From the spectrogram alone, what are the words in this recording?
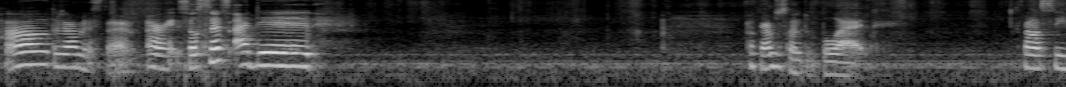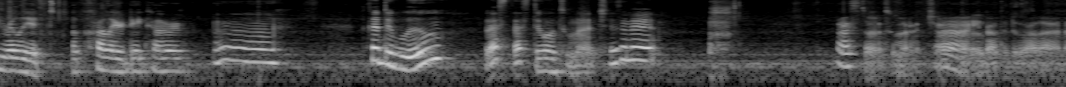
How did I miss that? All right, so since I did, okay, I'm just gonna do black. I don't see really a, a color date color. Uh, could do blue. That's that's doing too much, isn't it? That's doing too much. I ain't about to do all that.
